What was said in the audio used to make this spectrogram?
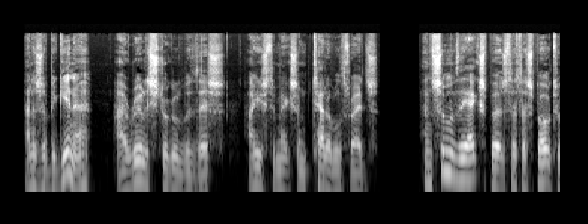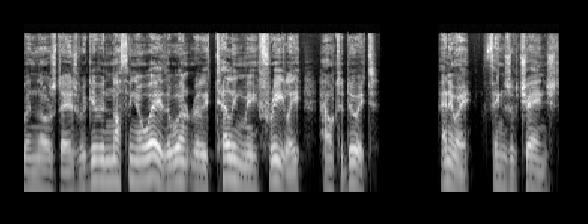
And as a beginner, I really struggled with this. I used to make some terrible threads. And some of the experts that I spoke to in those days were giving nothing away. They weren't really telling me freely how to do it. Anyway, things have changed.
